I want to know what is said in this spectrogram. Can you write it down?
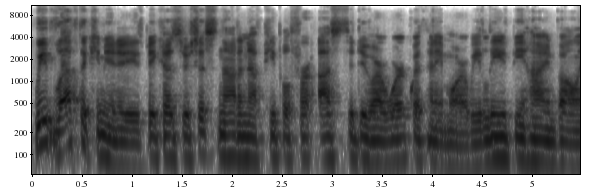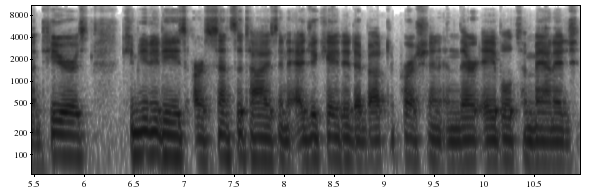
we've left the communities because there's just not enough people for us to do our work with anymore. We leave behind volunteers. Communities are sensitized and educated about depression, and they're able to manage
